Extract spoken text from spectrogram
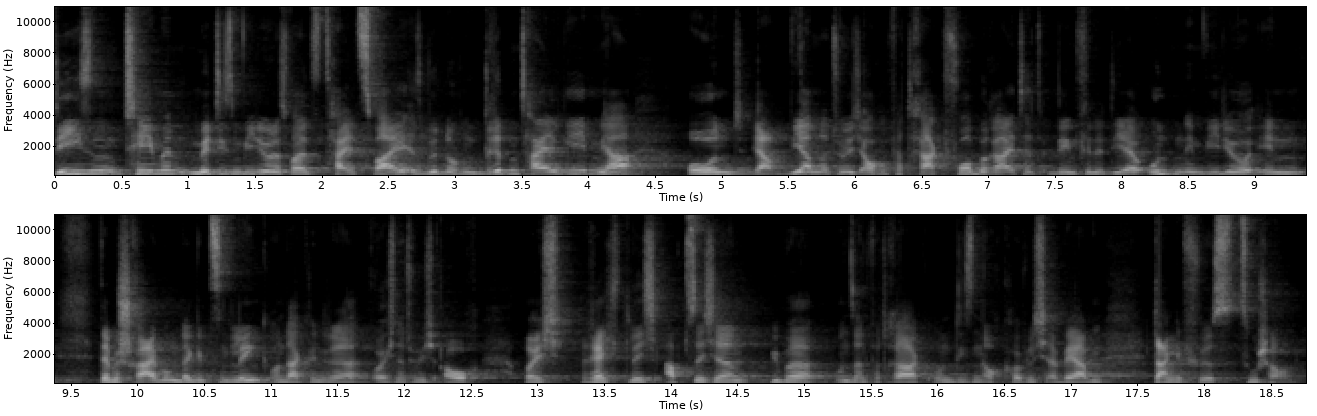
diesen Themen mit diesem Video. Das war jetzt Teil 2. Es wird noch einen dritten Teil geben, ja. Und ja, wir haben natürlich auch einen Vertrag vorbereitet. Den findet ihr unten im Video in der Beschreibung. Da gibt es einen Link und da könnt ihr euch natürlich auch euch rechtlich absichern über unseren Vertrag und diesen auch käuflich erwerben. Danke fürs Zuschauen.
